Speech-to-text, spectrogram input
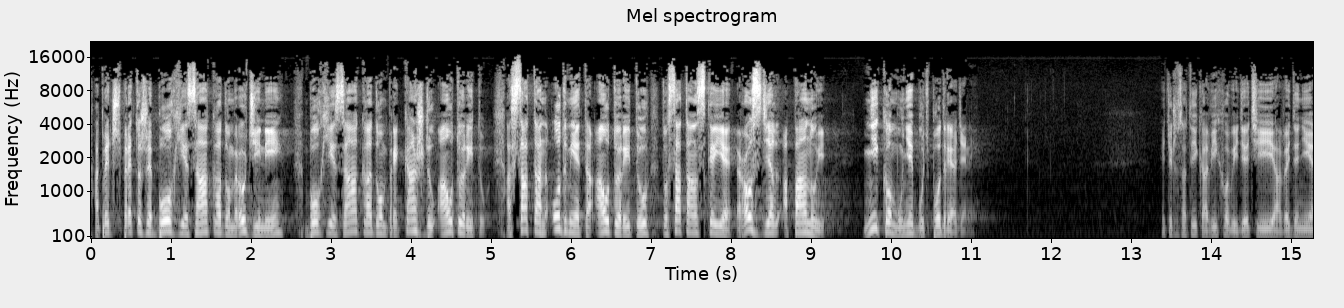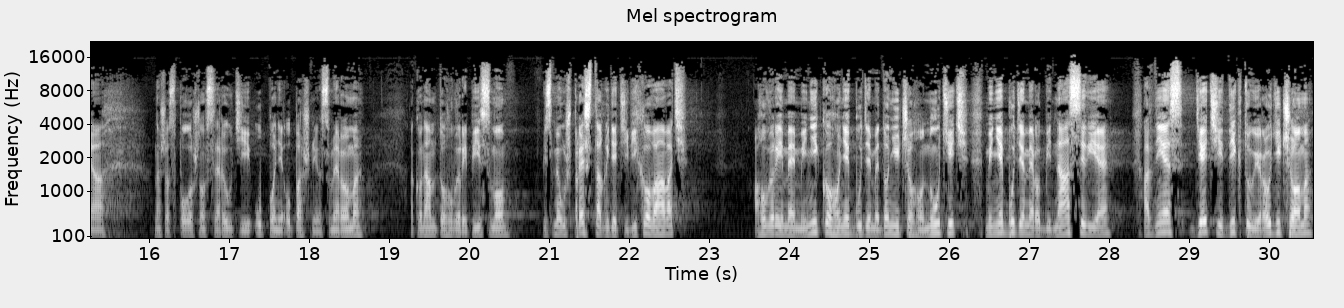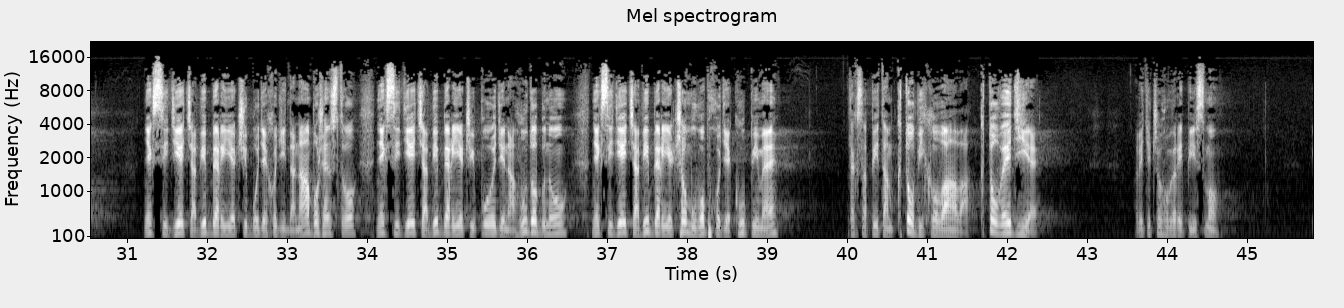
A preč, pretože Boh je základom rodiny, Boh je základom pre každú autoritu. A Satan odmieta autoritu, to satanské je rozdiel a pánuj. Nikomu nebuď podriadený. Viete, čo sa týka výchovy detí a vedenia, naša spoločnosť sa rúti úplne opačným smerom, ako nám to hovorí písmo. My sme už prestali deti vychovávať a hovoríme, my nikoho nebudeme do ničoho nútiť, my nebudeme robiť násilie, a dnes deti diktujú rodičom, nech si dieťa vyberie, či bude chodiť na náboženstvo, nech si dieťa vyberie, či pôjde na hudobnú, nech si dieťa vyberie, čo mu v obchode kúpime. Tak sa pýtam, kto vychováva, kto vedie. A viete, čo hovorí písmo?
